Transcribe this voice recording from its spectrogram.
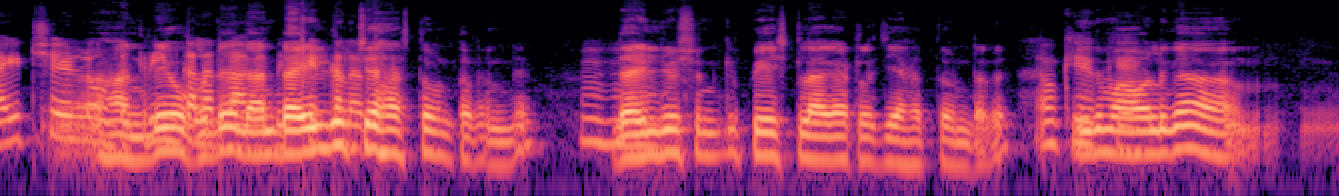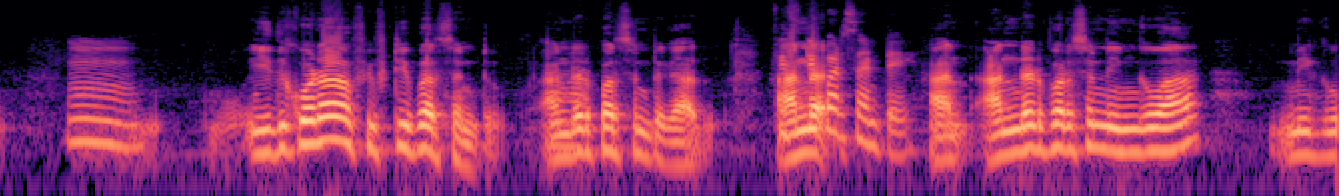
లైట్ షేడ్లో అంటే కలర్ ఒకటే దాన్ని డైల్యూట్ చేసేస్తూ ఉంటారండి. డైల్యూషన్కి పేస్ట్ లాగా అట్లా చేసేస్తూ ఉంటారు. ఇది మామూలుగా ఇది కూడా ఫిఫ్టీ పర్సెంట్ హండ్రెడ్ పర్సెంట్ కాదు. హండ్రెడ్ పర్సెంట్ ఇంగువ మీకు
